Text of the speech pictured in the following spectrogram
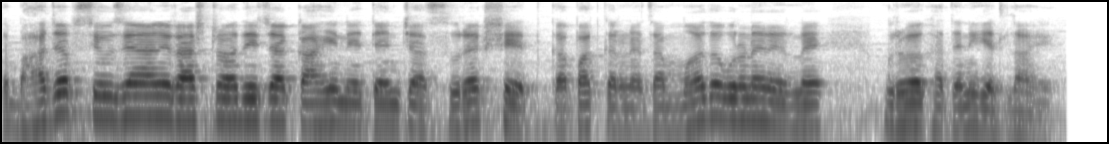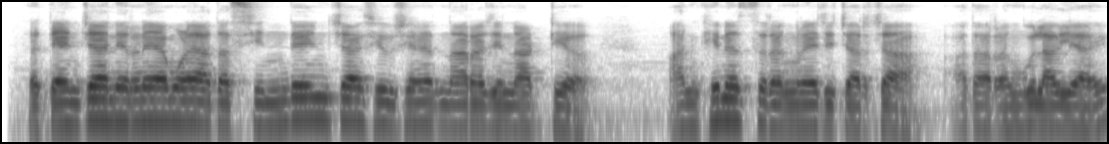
तर भाजप शिवसेना आणि राष्ट्रवादीच्या काही नेत्यांच्या सुरक्षेत कपात करण्याचा महत्त्वपूर्ण निर्णय गृह खात्याने घेतला आहे. तर त्यांच्या निर्णयामुळे आता शिंदेंच्या शिवसेनेत नाराजी नाट्य आणखीनच रंगण्याची चर्चा आता रंगू लागली आहे.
